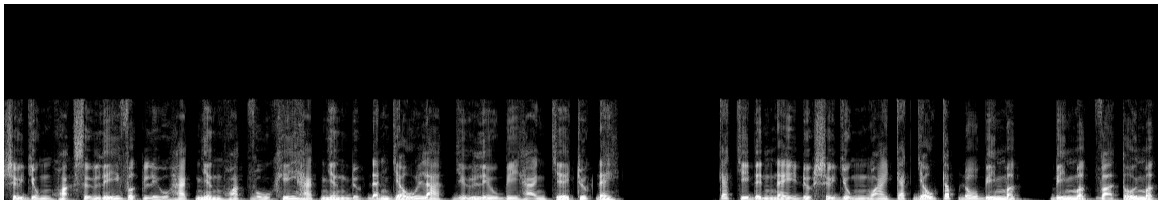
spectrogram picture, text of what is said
sử dụng hoặc xử lý vật liệu hạt nhân hoặc vũ khí hạt nhân được đánh dấu là dữ liệu bị hạn chế trước đây. Các chỉ định này được sử dụng ngoài các dấu cấp độ bí mật, bí mật và tối mật.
